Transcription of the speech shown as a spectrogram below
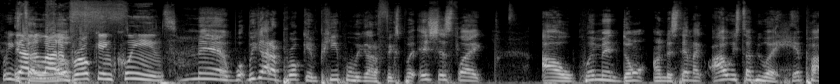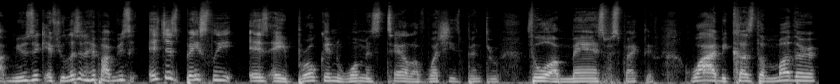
We it's got a lot of broken queens. man, what we got a broken people we gotta fix, but it's just like our women don't understand. Like I always tell people, like hip hop music. If you listen to hip hop music, it just basically is a broken woman's tale of what she's been through through a man's perspective. Why? Because the mother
